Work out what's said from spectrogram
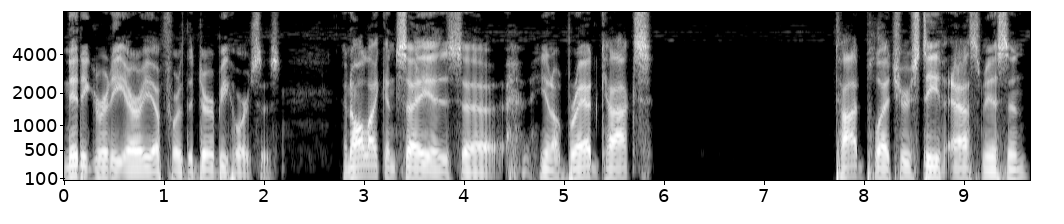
nitty gritty area for the Derby horses. And all I can say is, uh, you know, Brad Cox, Todd Pletcher, Steve Asmussen,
